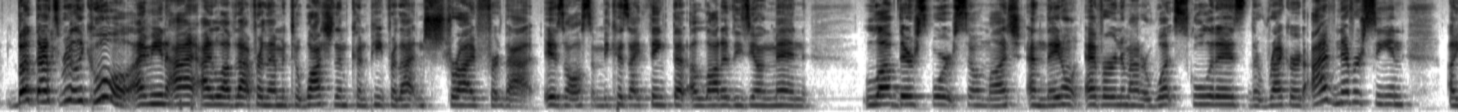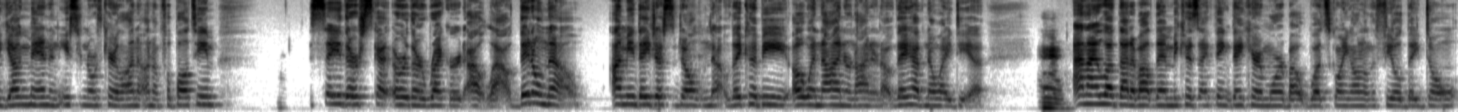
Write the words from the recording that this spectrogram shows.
but that's really cool. I mean, I, I love that for them and to watch them compete for that and strive for that is awesome because I think that a lot of these young men love their sport so much and they don't ever, no matter what school it is, the record. I've never seen a young man in Eastern North Carolina on a football team say their ske- or their record out loud. They don't know. I mean, they just don't know. They could be 0 and 9 or 9 and 0. They have no idea. Mm-hmm. And I love that about them because I think they care more about what's going on on the field. They don't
